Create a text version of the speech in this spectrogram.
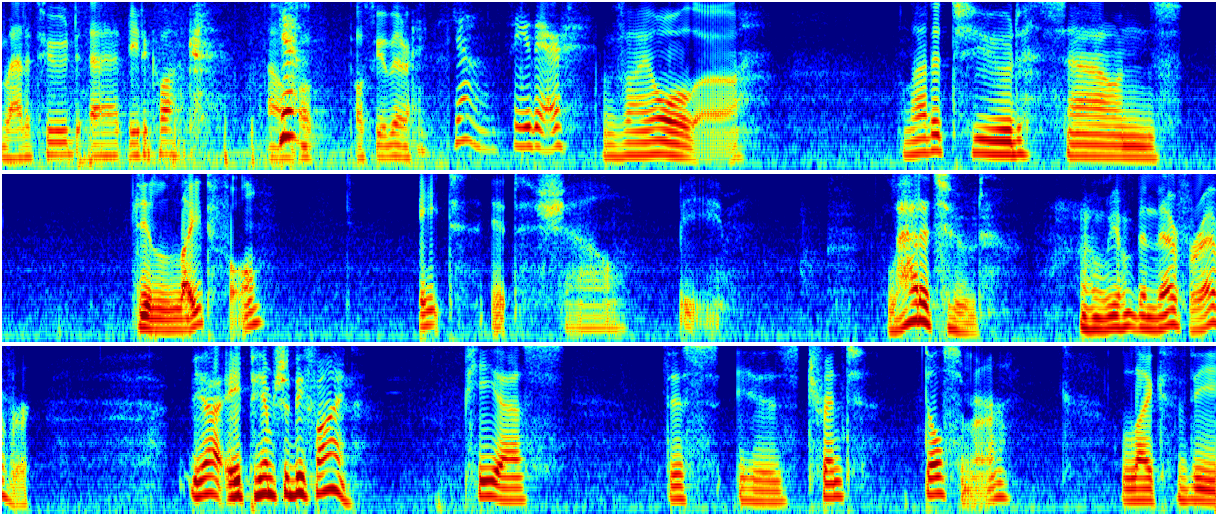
latitude at eight o'clock. I'll, Yeah. I'll, I'll see you there. Yeah, I'll see you there. Viola. Latitude sounds delightful. Eight it shall be. Latitude. we haven't been there forever. Yeah, 8 p.m. should be fine. P.S. This is Trent Dulcimer, like the.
